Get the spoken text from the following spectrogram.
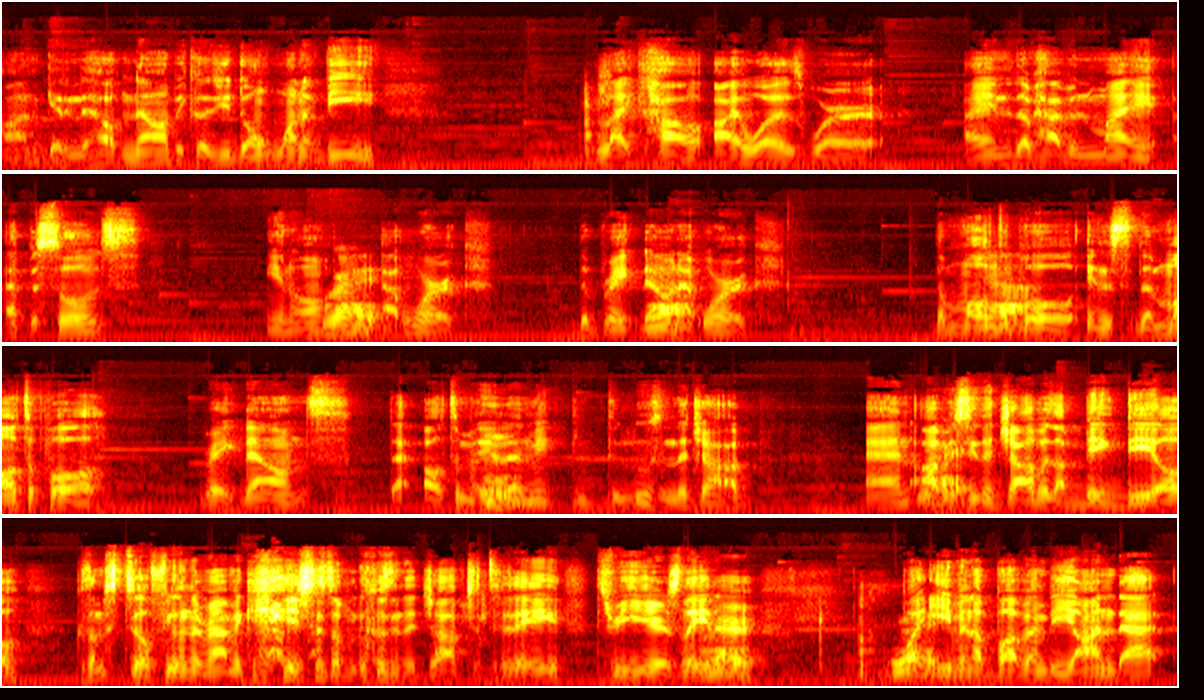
on getting the help now because you don't want to be like how I was where I ended up having my episodes, you know, Right. at work, the breakdown Yeah. at work, the multiple ins- the multiple breakdowns that ultimately Mm. led me to losing the job. And obviously the job was a big deal because I'm still feeling the ramifications of losing the job to today, 3 years later. But Right. even above and beyond that,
